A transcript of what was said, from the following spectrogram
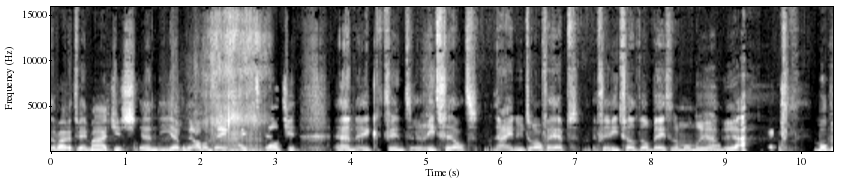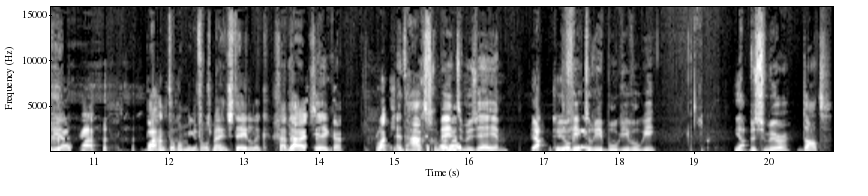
er waren twee maatjes en die hebben er alle twee een eigen steltje. En ik vind Rietveld, nou je nu het erover hebt, ik vind Rietveld wel beter dan Mondriaan. Ja, Mondriaan, ja, waar hangt dat nog meer? Volgens mij in Stedelijk. Ga ja daar. zeker. Plak En het Haagse gemeentemuseum, Ja, kun je de ook Victory Boogie Woogie. Ja. Besmeur dat.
